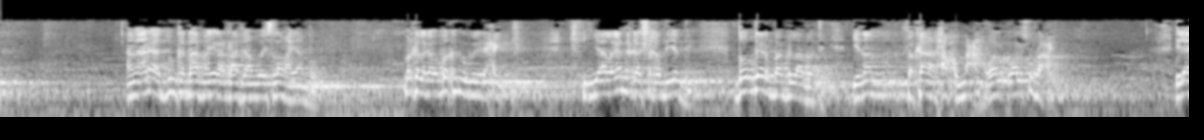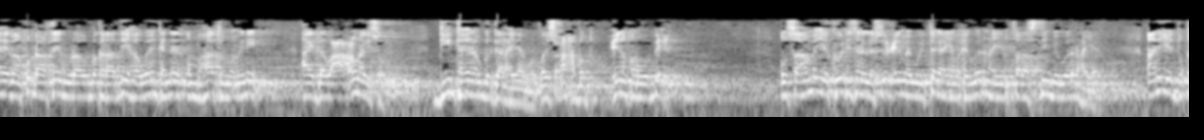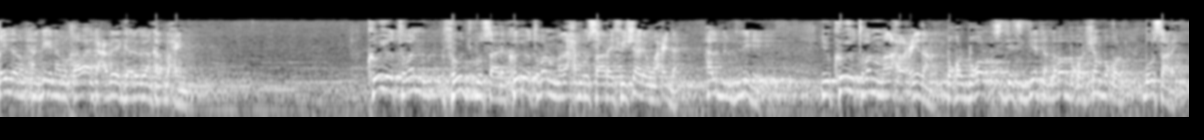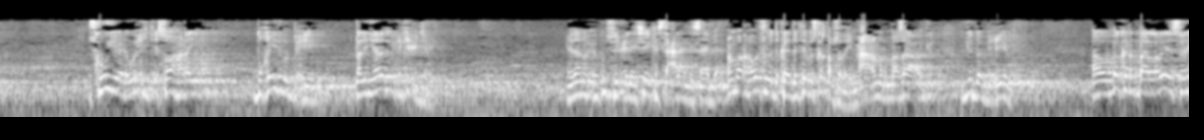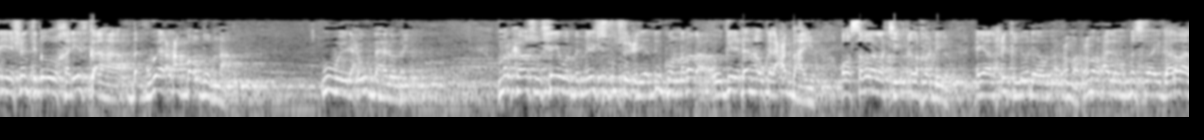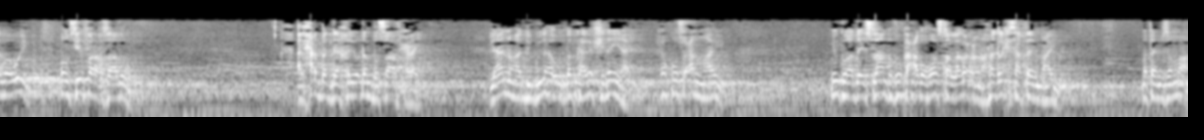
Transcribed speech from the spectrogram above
ama ana adduunka dhaafi ayagaa dhaafi ama waa islaam hayaanbu marka laga abubakar inuu weyraxay yaa laga niqaasha qadiyaddii dood dheer baa bilaabatay. Idan ilaahay baan ku dhaartay buuhi abubakar haddii haweenka ummahaatulmuminiin ay dawaca cunayso diinta inaan u gargaarhayaa buui way socon xabaddu ciidankuna wuu bixi. Usaamo iyo kooxiisana la soo celimaya way tagahayaan waxay weeranhayeen falastiin bay weeranhayaan aniyo duqaydana waxaan geynaa qabaa'ilka cabada gaaloobi baan kala baxayna. Koo iyo toban fawj buu saaray koo toban madax buu saaray fii shahrin waaxida hal bil gudaheed iyo koo iyo toban madax oo ciidana boqol boqol sideed sideetan laba boqol shan boqol buu saaray. Iskugu yeedhay wixii soo hadhay duqaydii buu bixiyey dhallinyaradii wixii kici jiray. Idan wuxuu ku soo celiyay shay kasta calaa nisaabi cumar hawshooda kala degtay iska qabsaday. Maxaa cumar maasaga ujuud baa bixiyey. Abubakar baa labadii sano iyo shantii bad uu khaliif ka ahaa weer cabba u weyrax wuu bahaloobay markaasuu shay walba meeshiis ku soo celiyay adduunkoo nabad ah oo geli dhanha uu kala cabbahayo oo sabada la fadhiyo ayaa alxilka loo dhiga cumar. Cumar waxaa leeyahay bas gaaladaa waaweyn oon sii faraqsa adugu alxarba daakhiliya oo dhan buu soo afxidhay liannu haddii gudaha uu dab kaaga shidan yahay wuxuu kuu socon maayo. Ninku hadday islaamta ku kacdo hoosta laga cuno rag la xisaabtami maayo. Matamisamaa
